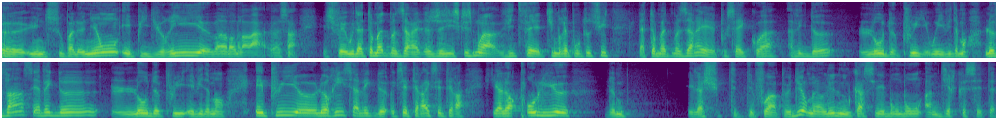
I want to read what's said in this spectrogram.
euh, une soupe à l'oignon, et puis du riz, euh, blablabla, ça. Je fais Ou la tomate mozzarella. Je dis Excuse-moi, vite fait, tu me réponds tout de suite La tomate mozzarella, elle pousse avec quoi? Avec de l'eau de pluie, oui, évidemment. Le vin, c'est avec de l'eau de pluie, évidemment. Et puis euh, le riz, c'est avec de. etc., etc. Je dis alors, au lieu de me et là, je suis peut-être des fois un peu dur, mais au lieu de me casser les bonbons à me dire que c'est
